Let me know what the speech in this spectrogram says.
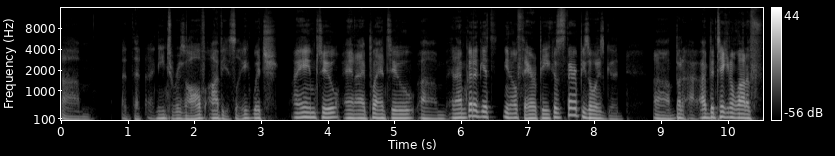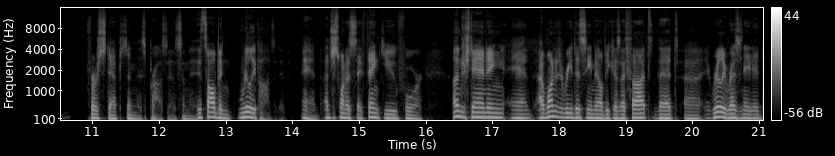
um that i need to resolve obviously which i aim to and i plan to um and i'm gonna get you know therapy because therapy's always good uh, but I, I've been taking a lot of first steps in this process, and it's all been really positive. And I just want to say thank you for understanding. And I wanted to read this email because I thought that uh, it really resonated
